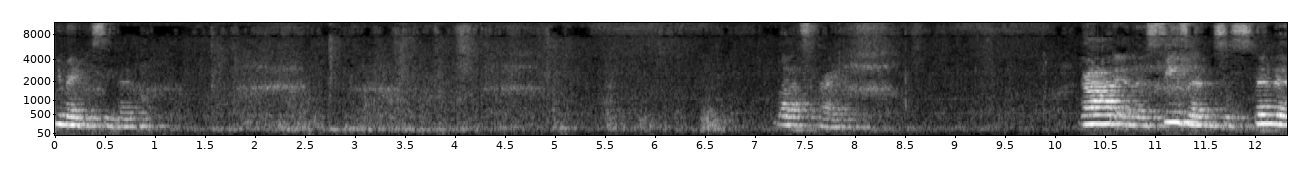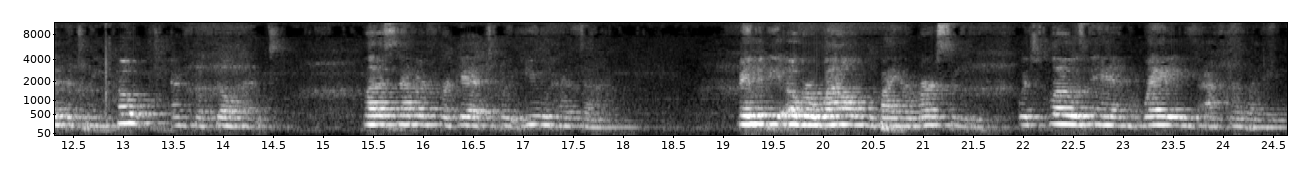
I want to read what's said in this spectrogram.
You may be seated. Let us pray. God, in this season suspended between hope and fulfillment, let us never forget what you have done. May we be overwhelmed by your mercy, which flows in wave after wave.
